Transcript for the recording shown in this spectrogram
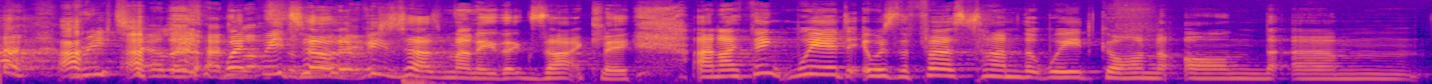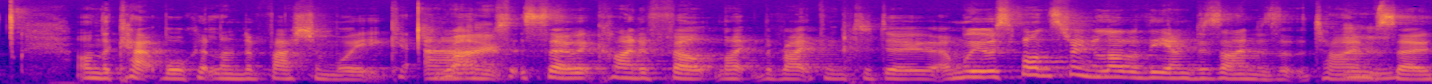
Retailers had when lots retail of money. retail has money exactly and i think we had it was the first time that we'd gone on um on the catwalk at london fashion week and Right. so it kind of felt like the right thing to do and we were sponsoring a lot of the young designers at the time Mm. so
